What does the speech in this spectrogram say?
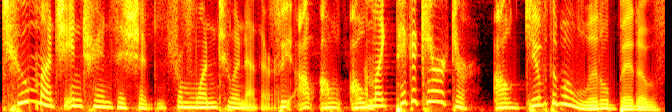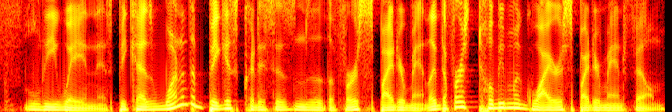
too much in transition from one to another. See, I'll, I'll, I'll I'm like, pick a character. I'll give them a little bit of leeway in this because one of the biggest criticisms of the first Spider-Man, like the first Tobey Maguire Spider-Man film,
